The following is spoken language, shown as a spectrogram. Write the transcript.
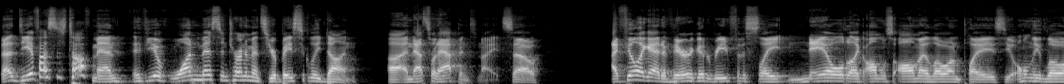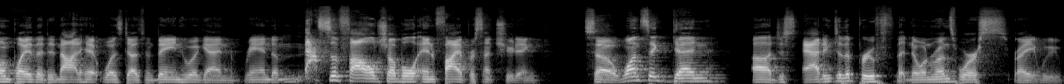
that DFS is tough, man. If you have one miss in tournaments, you're basically done. Uh, and that's what happened tonight. So I feel like I had a very good read for the slate, nailed like almost all my low on plays. The only low on play that did not hit was Desmond Bane, who again ran a massive foul trouble and 5% shooting. So once again, uh, just adding to the proof that no one runs worse, right? We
